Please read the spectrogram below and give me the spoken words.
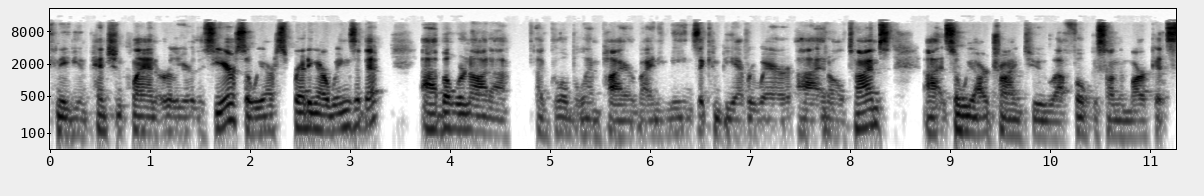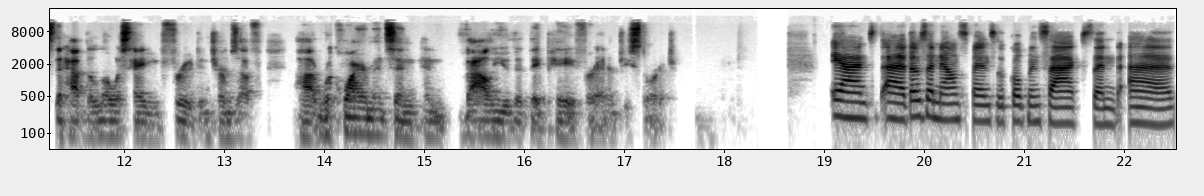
Canadian Pension Plan earlier this year, so we are spreading our wings a bit. Uh, but we're not a a global empire by any means. It can be everywhere uh, at all times. Uh, so we are trying to uh, focus on the markets that have the lowest hanging fruit in terms of uh, requirements and, and value that they pay for energy storage. And uh, those announcements with Goldman Sachs and uh,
